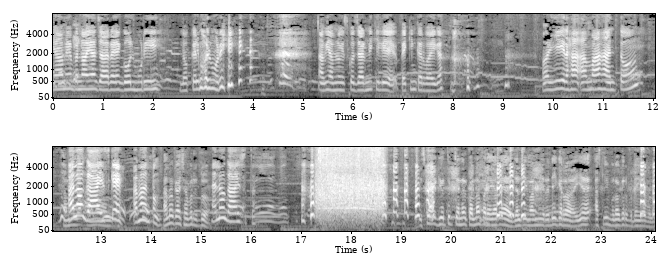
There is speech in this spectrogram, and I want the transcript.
यहाँ में बनाया जा रहा है गोल मुड़ी लोकल गोल मुड़ी अभी हम लोग इसको जर्नी के लिए पैकिंग करवाएगा। और ये रहा अमा हंतोंग। हेलो गाइस के? अमा हंतोंग। हेलो गाइस हेलो गाइस इसका एक यूट्यूब चैनल खोलना पड़ेगा रे जल्दी मम्मी रेडी कर। रहा है ये असली ब्लॉगर बनेगा बोलो।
